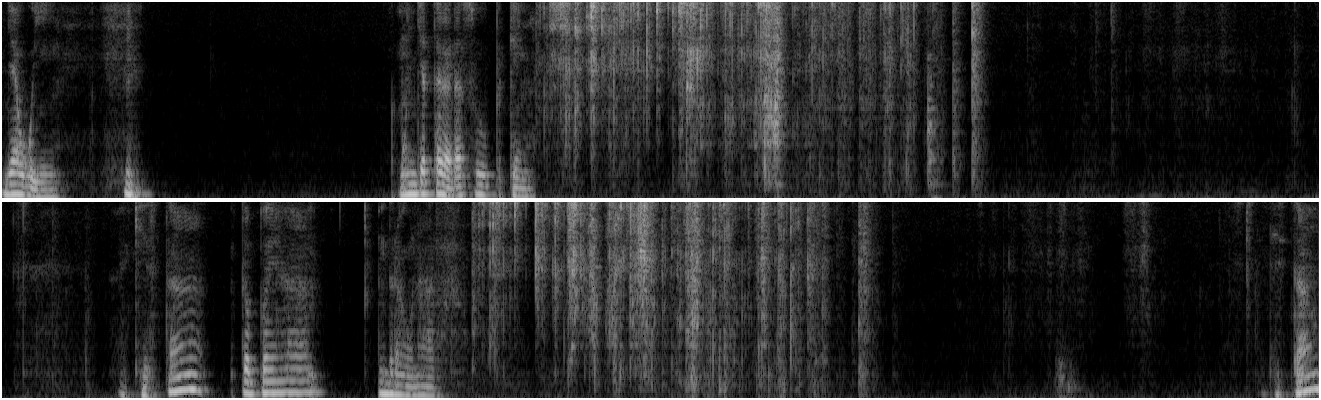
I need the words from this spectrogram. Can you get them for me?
Yawi. Como un su pequeño. Aquí está. Topea Dragonar. Aquí está.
